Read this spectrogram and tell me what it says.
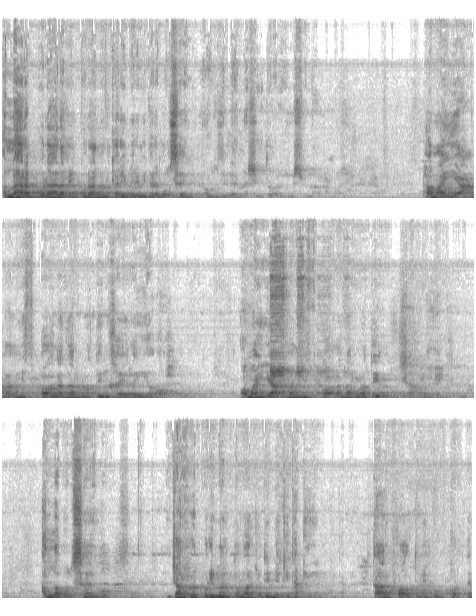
আল্লাহ রাব্বুল আলমিন কোরআনুল কারিমের ভিতরে বলছেন আল্লাহ বলছেন যার পরিমাণ তোমার যদি নেকি থাকে, তার ফল তুমি ভোগ করতে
